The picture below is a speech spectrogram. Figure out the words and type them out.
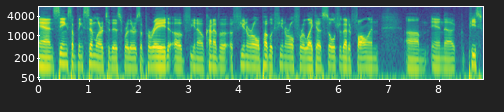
and seeing something similar to this, where there's a parade of you know kind of a, a funeral, public funeral for like a soldier that had fallen um, in a peace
